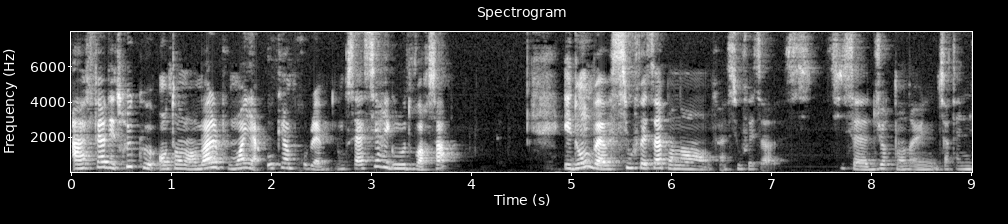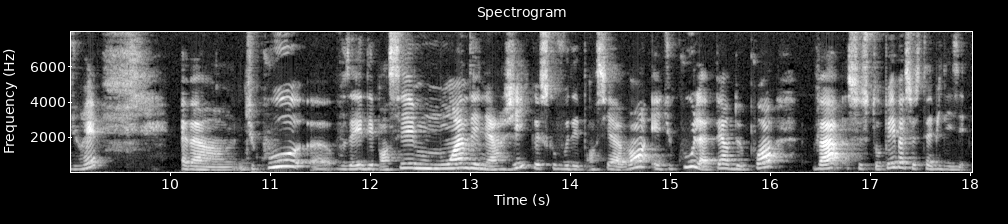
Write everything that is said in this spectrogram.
à faire des trucs en temps normal, pour moi, il n'y a aucun problème. Donc c'est assez rigolo de voir ça. Et donc, bah, si vous faites ça pendant, enfin, si vous faites ça, si, ça dure pendant une certaine durée, eh ben, du coup, euh, vous allez dépenser moins d'énergie que ce que vous dépensiez avant, et du coup, la perte de poids va se stopper, va se stabiliser.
